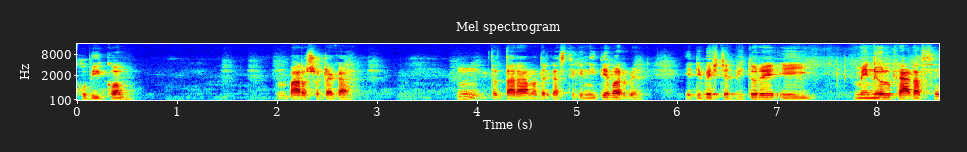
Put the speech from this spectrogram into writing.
খুবই কম। বারোশো টাকা। হুম, তো তারা আমাদের কাছ থেকে নিতে পারবেন এই ডিভাইসটার ভিতরে এই ম্যানুয়াল কার্ড আছে।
